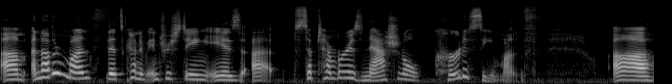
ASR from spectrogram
Um, another month that's kind of interesting is uh, September is National Courtesy Month. Uh,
